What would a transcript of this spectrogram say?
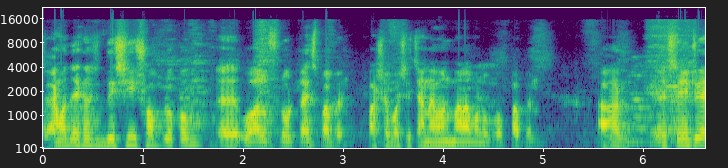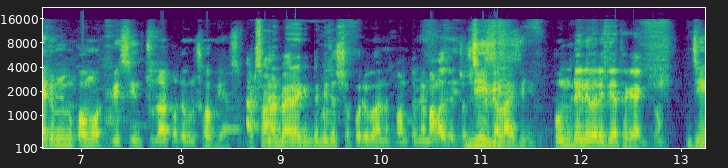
যায়? আমাদের এখানে দেশি সব রকম ওয়াল ফ্লোর টাইলস পাবেন পাশাপাশি চানামান মালামাল পাবেন। আর স্যানিটারি আইটেম যেমন কমোড বেসিন চুলা টোল এগুলো সবই আছে। আর সনের বাইরে কিন্তু নিজস্ব পরিবহনের মাধ্যমে বাংলাদেশের জি জি হোম ডেলিভারি দিয়ে থাকে একদম। জি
